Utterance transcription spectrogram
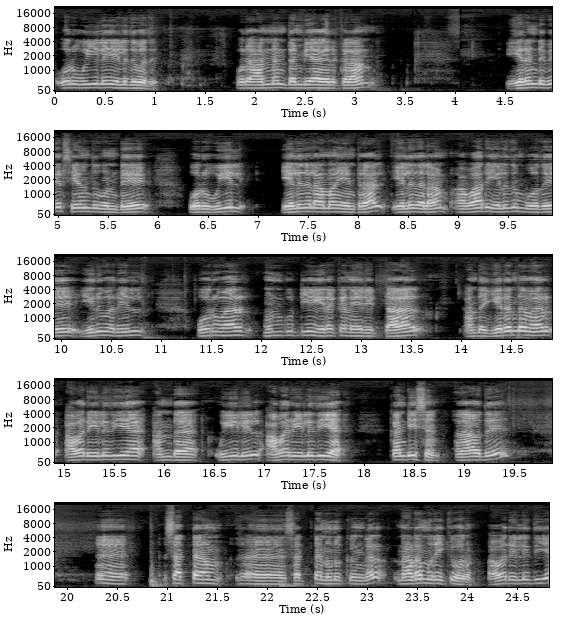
ஒரு உயிலை எழுதுவது. ஒரு அண்ணன் தம்பியாக இருக்கலாம். இரண்டு பேர் சேர்ந்து கொண்டு ஒரு உயில் எழுதலாமா என்றால் எழுதலாம். அவ்வாறு எழுதும்போது இருவரில் ஒருவர் முன்கூட்டியே இறக்க நேரிட்டால் அந்த இறந்தவர் அவர் எழுதிய அந்த உயிலில் அவர் எழுதிய கண்டிஷன் அதாவது சட்டம் சட்ட நுணுக்கங்கள் நடைமுறைக்கு வரும். அவர் எழுதிய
